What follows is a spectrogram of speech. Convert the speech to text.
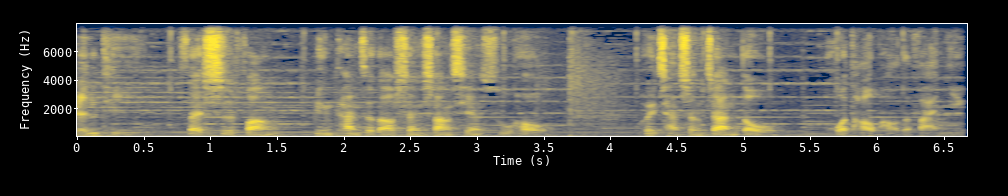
人体。在释放并探测到肾上腺素后，会产生战斗或逃跑的反应。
